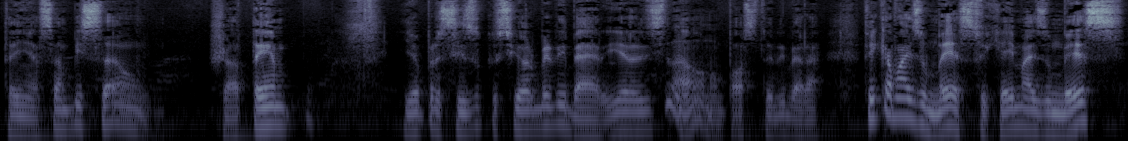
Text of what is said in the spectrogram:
tenho essa ambição, já há tempo, e eu preciso que o senhor me libere. E ele disse: Não, não posso te liberar. Fica mais um mês. Fiquei mais um mês,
